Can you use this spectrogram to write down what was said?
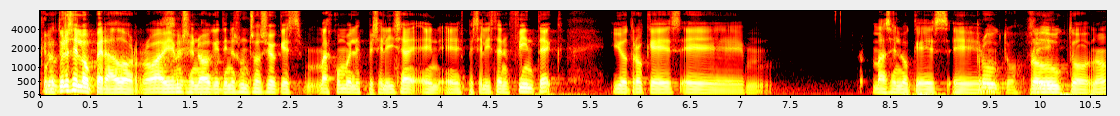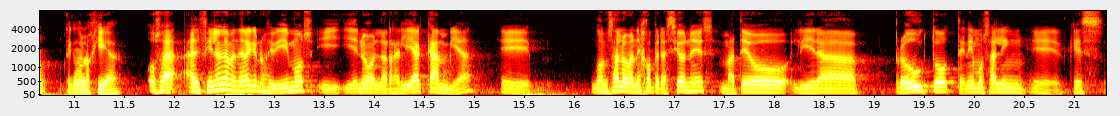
Porque tú eres el operador, ¿no? Habías Sí. mencionado que tienes un socio que es más como el especialista en, el especialista en fintech y otro que es eh, más en lo que es... eh, Producto, sí. ¿no? Tecnología. O sea, al final la manera que nos dividimos, y, y no, la realidad cambia. Eh, Gonzalo maneja operaciones, Mateo lidera producto, tenemos a alguien eh, que es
